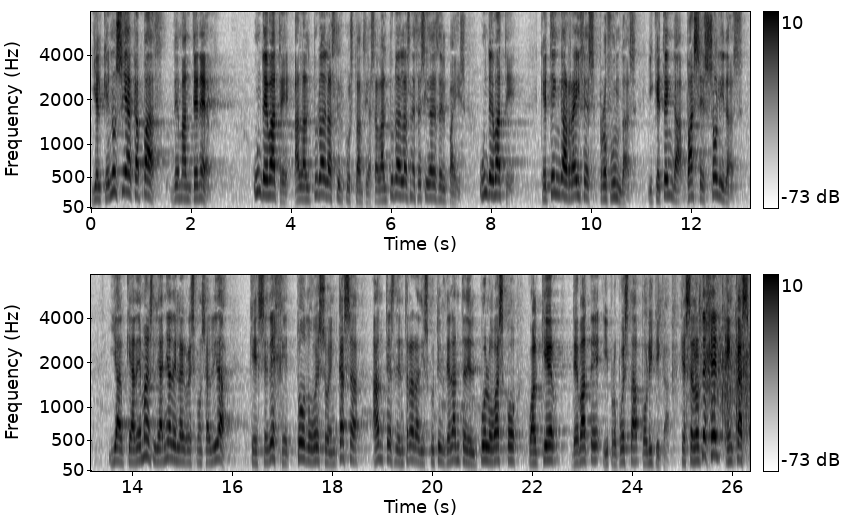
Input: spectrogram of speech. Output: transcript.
Y el que no sea capaz de mantener un debate a la altura de las circunstancias, a la altura de las necesidades del país, un debate que tenga raíces profundas y que tenga bases sólidas y al que además le añade la irresponsabilidad que se deje todo eso en casa antes de entrar a discutir delante del pueblo vasco cualquier debate y propuesta política. Que se los dejen en casa.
